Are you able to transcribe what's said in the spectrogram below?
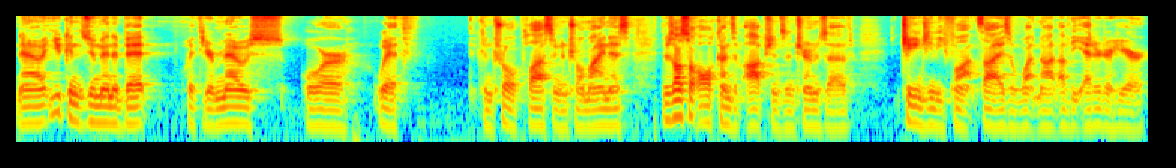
Now you can zoom in a bit with your mouse or with control plus and control minus. There's also all kinds of options in terms of changing the font size and whatnot of the editor here.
